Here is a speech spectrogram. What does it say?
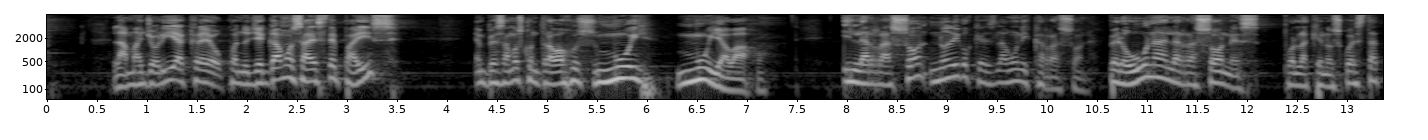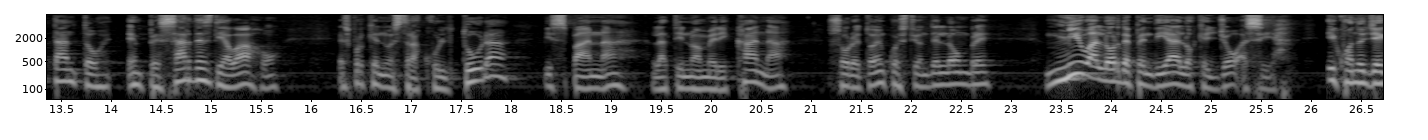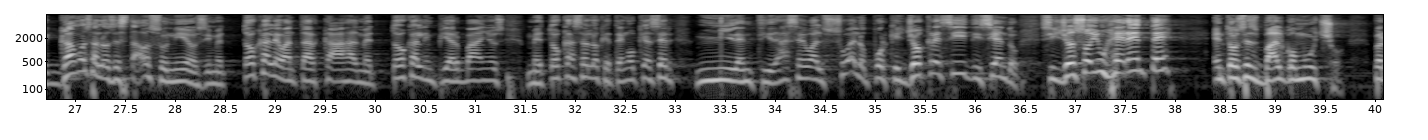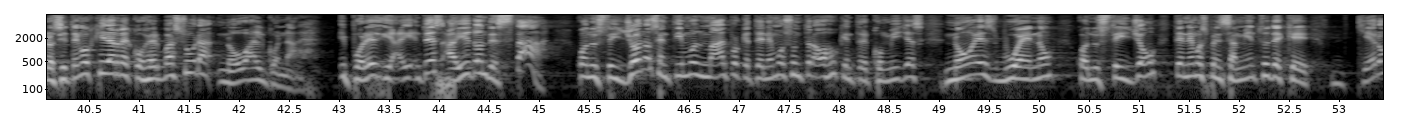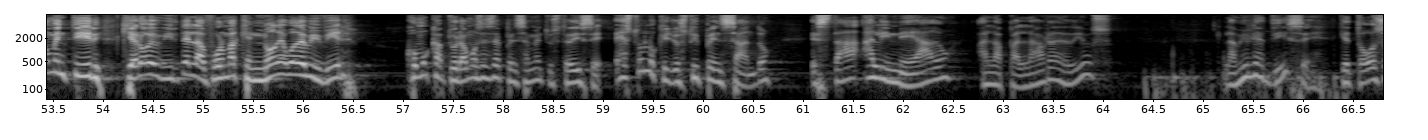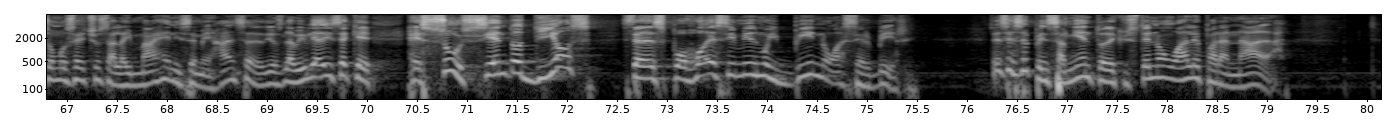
la mayoría creo, cuando llegamos a este país, empezamos con trabajos muy, muy abajo. Y la razón, no digo que es la única razón, pero una de las razones por la que nos cuesta tanto empezar desde abajo es porque nuestra cultura hispana, latinoamericana, sobre todo en cuestión del hombre, mi valor dependía de lo que yo hacía. Y cuando llegamos a los Estados Unidos y me toca levantar cajas, me toca limpiar baños, me toca hacer lo que tengo que hacer, mi identidad se va al suelo. Porque yo crecí diciendo, si yo soy un gerente, entonces valgo mucho. Pero si tengo que ir a recoger basura, no valgo nada. Y por eso, entonces ahí es donde está. Cuando usted y yo nos sentimos mal porque tenemos un trabajo que entre comillas no es bueno, cuando usted y yo tenemos pensamientos de que quiero mentir, quiero vivir de la forma que no debo de vivir, ¿cómo capturamos ese pensamiento? Usted dice, esto es lo que yo estoy pensando, está alineado a la palabra de Dios. La Biblia dice que todos somos hechos a la imagen y semejanza de Dios. La Biblia dice que Jesús, siendo Dios, se despojó de sí mismo y vino a servir. Entonces ese pensamiento de que usted no vale para nada,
